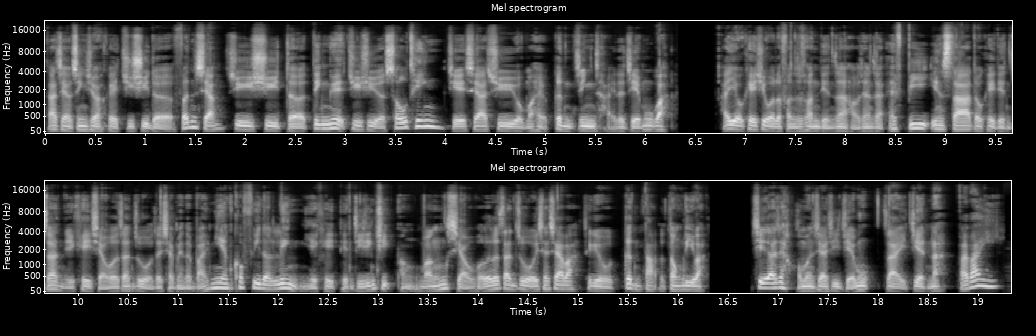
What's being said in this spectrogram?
大家有兴趣的话，可以继续的分享，继续的订阅，继续的收听。接下去我们还有更精彩的节目吧。”还有可以去我的粉丝团点赞，好像在 FB、Insta 都可以点赞，也可以小额赞助我，在下面的 Buy Me a Coffee 的 link 也可以点击进去帮忙小额的赞助我一下下吧，这给我更大的动力吧。谢谢大家，我们下期节目再见啦，拜拜。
